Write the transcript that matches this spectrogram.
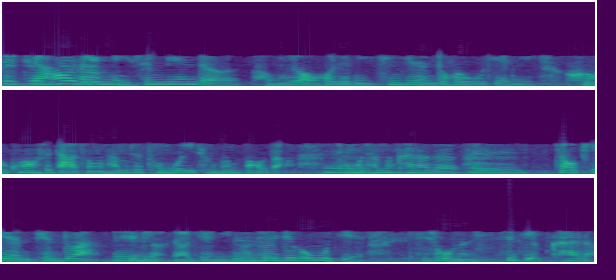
就就然后连你身边的朋友或者你亲近人都会误解你，何况是大众，他们是通过一层层报道，嗯通过他们看到的嗯照片片段去了了解你嘛，嗯所以这个误解其实我们是解不开的，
